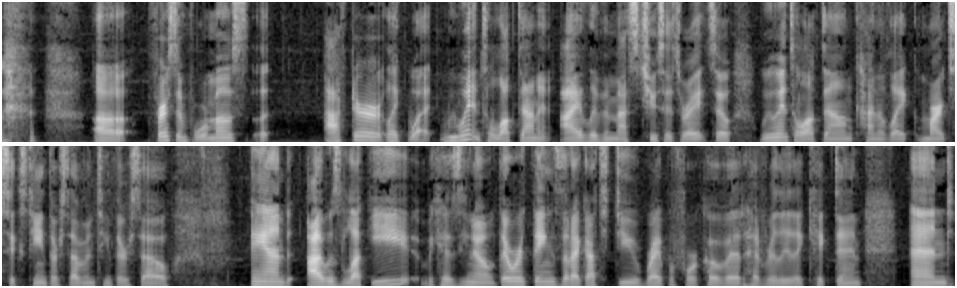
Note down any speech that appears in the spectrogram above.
uh first and foremost, after like what? We went into lockdown and i live in massachusetts right? So we went into lockdown kind of like march 16th or 17th or so. And i was lucky because you know there were things that i got to do right before covid had really like kicked in. And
